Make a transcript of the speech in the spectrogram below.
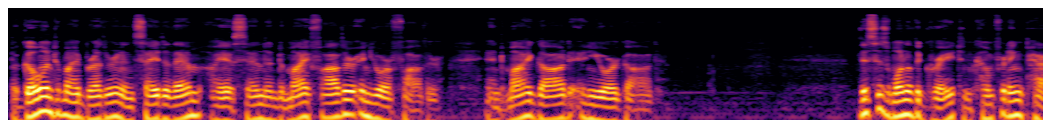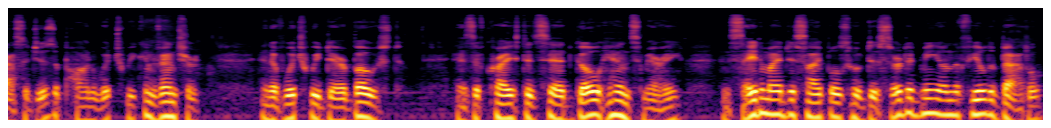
But go unto my brethren and say to them, I ascend unto my Father and your Father, and my God and your God. This is one of the great and comforting passages upon which we can venture, and of which we dare boast as if Christ had said, Go hence, Mary, and say to my disciples who have deserted me on the field of battle,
